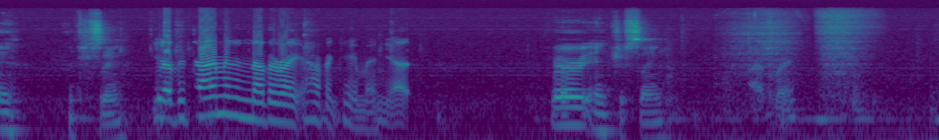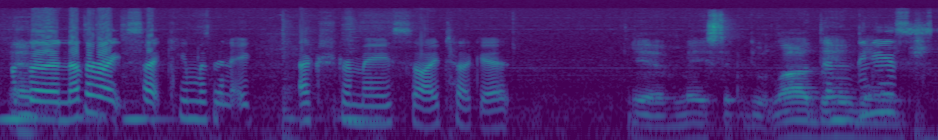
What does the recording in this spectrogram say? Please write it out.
Eh, interesting. Yeah, the diamond and netherite haven't came in yet, Very interesting. sadly. But Yeah. the netherite mm-hmm. set came with an extra mm-hmm. mace, so I took it. Yeah, mace that can do a lot of And damage. these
